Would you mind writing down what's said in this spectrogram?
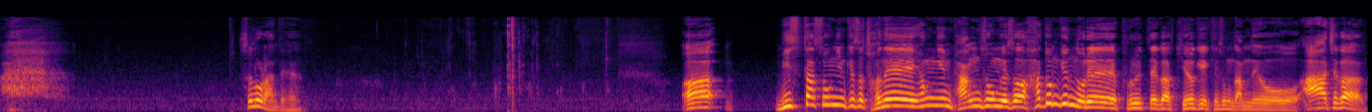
아. 슬로우는 안 돼. 아, 미스터 송님께서 전에 형님 방송에서 하동균 노래 부를 때가 기억에 계속 남네요. 아, 제가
